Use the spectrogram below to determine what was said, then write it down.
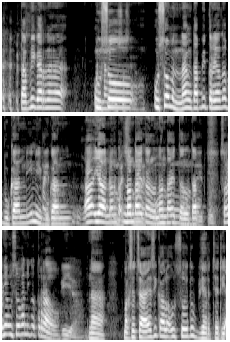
tapi karena Uso Uso menang tapi ternyata bukan ini, bukan ah ya non non title, non title. oh, Tapi soalnya Uso kan ikut Raw. Iya. Nah, maksud saya sih kalau Uso itu biar jadi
